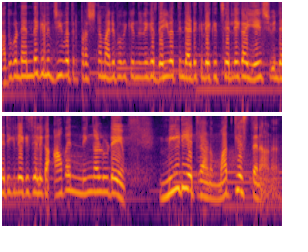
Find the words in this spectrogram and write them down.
അതുകൊണ്ട് എന്തെങ്കിലും ജീവിതത്തിൽ പ്രശ്നം അനുഭവിക്കുന്നുണ്ടെങ്കിൽ ദൈവത്തിന്റെ അടുക്കിലേക്ക് ചെല്ലുക യേശുവിന്റെ അരികിലേക്ക് ചെല്ലുക. അവൻ നിങ്ങളുടെ മീഡിയേറ്റർ ആണ് മധ്യസ്ഥനാണ്.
